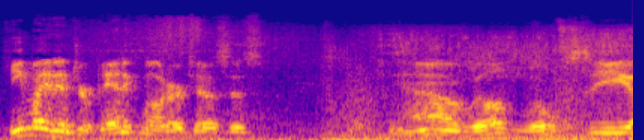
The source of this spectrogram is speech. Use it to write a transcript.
he might enter panic mode, Artosis. Yeah, we'll we'll see.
